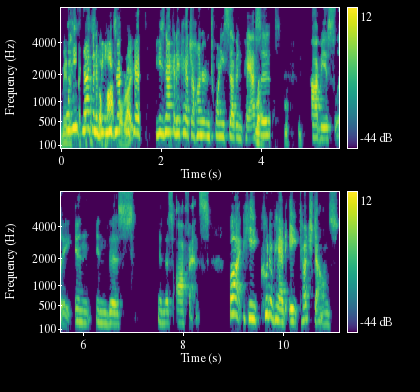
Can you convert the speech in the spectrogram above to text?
I mean, well, he's not going to be. Possible, he's not going right? to catch. He's not going to catch 127 passes, right. obviously in in this in this offense. But he could have had eight touchdowns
